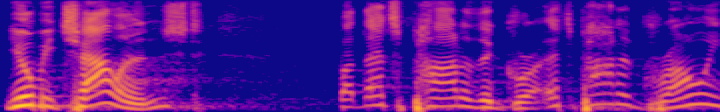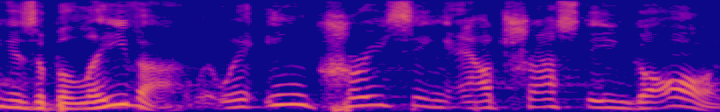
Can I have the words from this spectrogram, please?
You'll be challenged, but that's part of the that's part of growing as a believer. We're increasing our trust in God.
